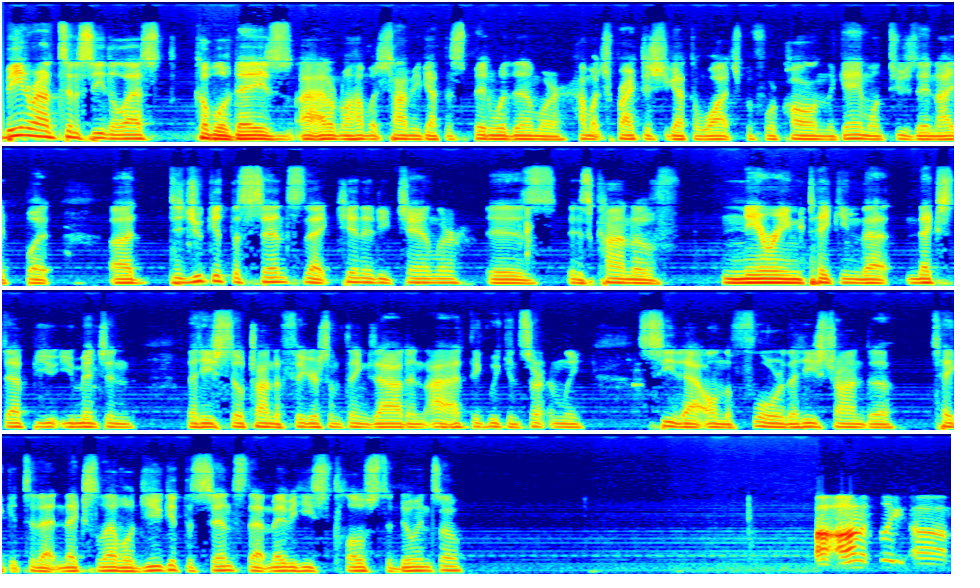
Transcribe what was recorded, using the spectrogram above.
being around Tennessee the last couple of days, I don't know how much time you got to spend with them or how much practice you got to watch before calling the game on Tuesday night. But uh, did you get the sense that Kennedy Chandler is is kind of nearing taking that next step? You, you mentioned that he's still trying to figure some things out, and I, I think we can certainly see that on the floor that he's trying to take it to that next level. Do you get the sense that maybe he's close to doing so? Uh, honestly, um,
